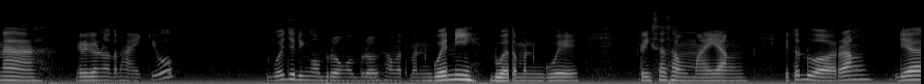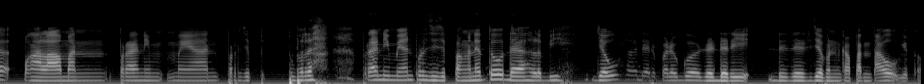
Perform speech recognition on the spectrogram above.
Nah gara-gara nonton Haikyuu gue jadi ngobrol-ngobrol sama teman gue nih dua teman gue Risa sama Mayang. Itu dua orang dia pengalaman peranimean perje peranimean perje Jepangannya tuh udah lebih jauh lah daripada gue udah dari dari zaman kapan tahu gitu.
